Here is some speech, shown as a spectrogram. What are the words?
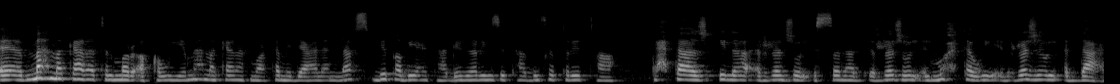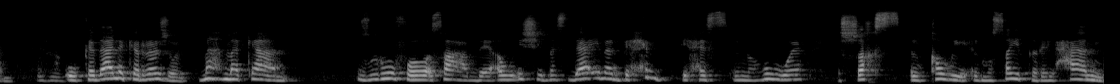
آه، مهما كانت المرأة قوية مهما كانت معتمدة على النفس بطبيعتها بغريزتها بفطرتها تحتاج إلى الرجل السند الرجل المحتوي الرجل الداعم. وكذلك الرجل مهما كان ظروفه صعبة أو إشي بس دائما بحب يحس إنه هو الشخص القوي المسيطر الحامي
